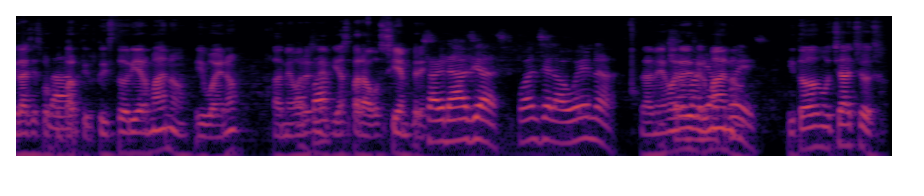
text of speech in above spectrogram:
gracias por Claro. compartir tu historia, hermano. Y bueno, las mejores Papá. energías para vos siempre. Muchas gracias. Juanse, la buena. Las mejores, hermano. pues. Y todos muchachos,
